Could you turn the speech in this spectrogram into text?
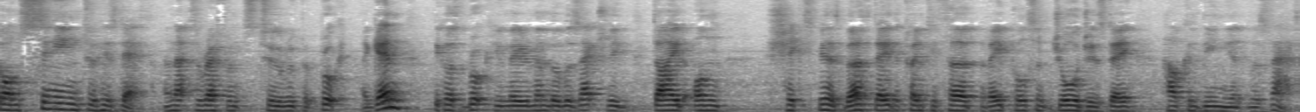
gone singing to his death, and that's a reference to Rupert Brooke again, because Brooke, you may remember, was actually died on Shakespeare's birthday, the 23rd of April, St George's Day. How convenient was that?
